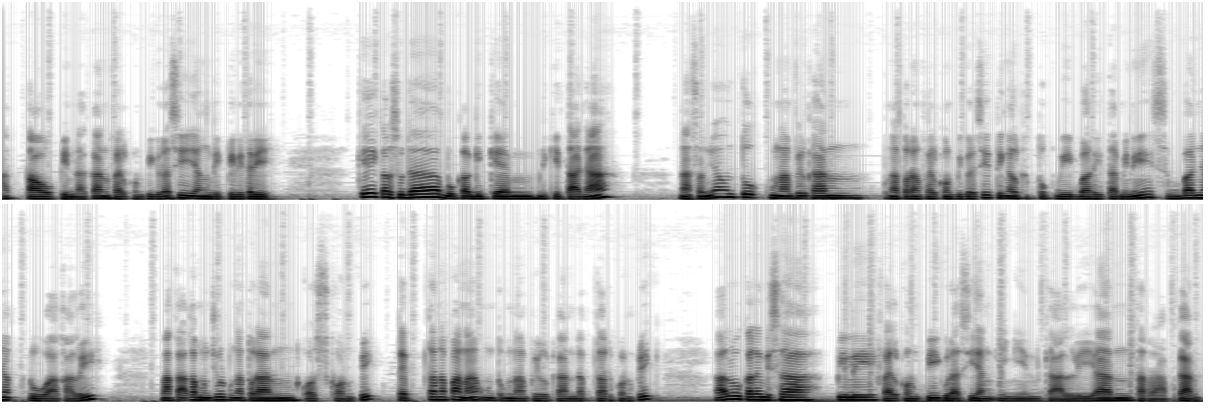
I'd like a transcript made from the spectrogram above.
atau pindahkan file konfigurasi yang dipilih tadi. Oke, kalau sudah buka Gcam di kitanya. Nah, selanjutnya untuk menampilkan pengaturan file konfigurasi tinggal ketuk di bar hitam ini sebanyak dua kali maka akan muncul pengaturan cost config, tab tanda panah untuk menampilkan daftar config. Lalu kalian bisa pilih file konfigurasi yang ingin kalian terapkan.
